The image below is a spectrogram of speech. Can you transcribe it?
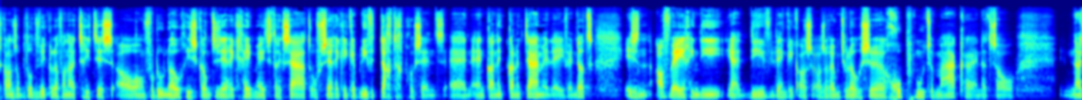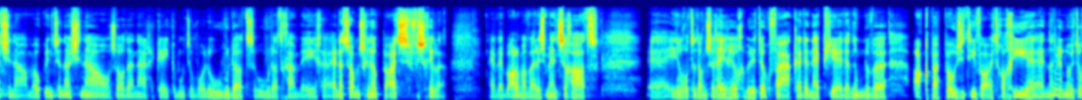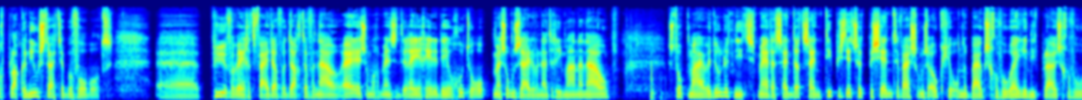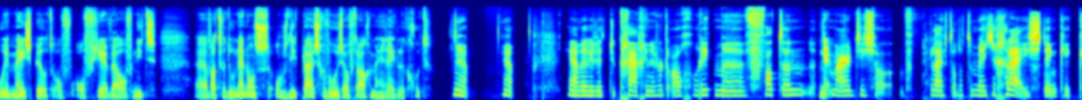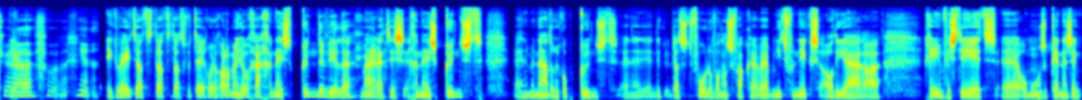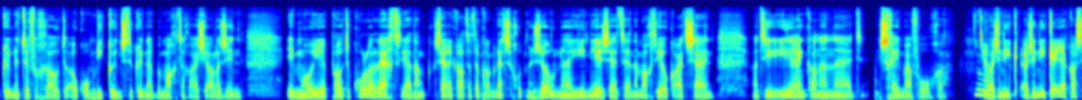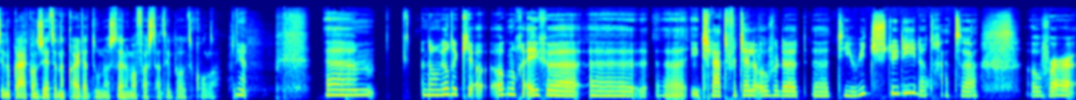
kans op het ontwikkelen van artritis. Al een voldoende hoog risico om te zeggen ik geef metatrexaat of zeg ik ik heb liever 80% en, en kan, ik, kan ik daarmee leven. En dat is een afweging die, ja, die denk ik als, als reumatologische groep moeten maken. En dat zal nationaal, maar ook internationaal zal daarnaar gekeken moeten worden hoe we dat, hoe we dat gaan wegen. En dat zal misschien ook per arts verschillen. we hebben allemaal wel eens mensen gehad. Uh, in de Rotterdamse regio gebeurt het ook vaak. Dan heb je, dat noemden we ACPA-positieve artralgieën. En dan gingen we toch plakken nieuw starten bijvoorbeeld. Uh, puur vanwege het feit dat we dachten van nou, hè, sommige mensen reageerden er heel goed op. Maar soms zeiden we na drie maanden nou, stop maar, we doen het niet. Maar ja, dat, zijn, dat zijn typisch dit soort patiënten waar soms ook je onderbuiksgevoel, hè, je niet-pluisgevoel in meespeelt. Of, of je wel of niet wat we doen. En ons, ons niet-pluisgevoel is over het algemeen redelijk goed. Ja, ja. Ja, we willen natuurlijk graag in een soort algoritme vatten, Ja. maar het is, al- blijft altijd een beetje grijs, denk ik. eh, Ja. voor- ja. Ik weet dat, dat, dat we tegenwoordig allemaal heel graag geneeskunde willen, maar het is geneeskunst en met nadruk op kunst. En, eh, en dat is het voordeel van ons vak. hè. We hebben niet voor niks al die jaren eh, geïnvesteerd eh, om onze kennis en kunde te vergroten, ook om die kunst te kunnen bemachtigen. Als je alles in, in mooie protocollen legt, ja, dan zeg ik altijd, dan kan ik net zo goed mijn zoon eh, hier neerzetten en dan mag hij ook arts zijn. Want die, iedereen kan een eh, schema volgen. Ja. Als je, een, als je een IKEA-kast in elkaar kan zetten, dan kan je dat doen als het helemaal vast staat in protocollen. Ehm, en dan wilde ik je ook nog even eh, eh, iets laten vertellen over de T-REACH-studie. Dat gaat over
